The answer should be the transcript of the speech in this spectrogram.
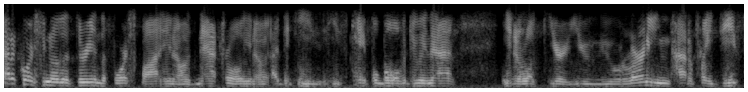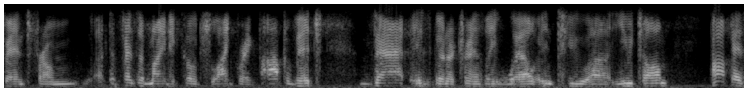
And of course, you know, the three and the four spot, you know, natural, you know, I think he's he's capable of doing that you know, look, you're you you're learning how to play defense from a defensive-minded coach like Gregg Popovich. That is going to translate well into uh, Utah. Pop has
